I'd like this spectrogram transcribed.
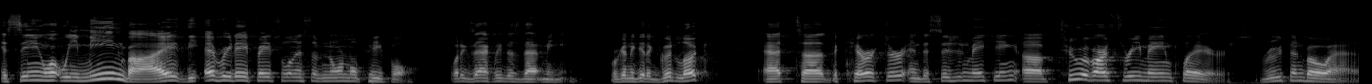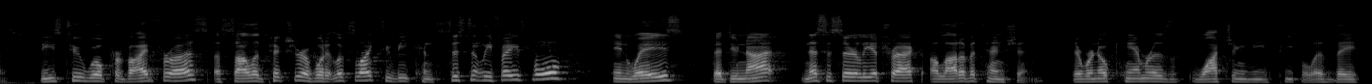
is seeing what we mean by the everyday faithfulness of normal people. What exactly does that mean? We're going to get a good look at uh, the character and decision making of two of our three main players, Ruth and Boaz. These two will provide for us a solid picture of what it looks like to be consistently faithful in ways that do not necessarily attract a lot of attention. There were no cameras watching these people as they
